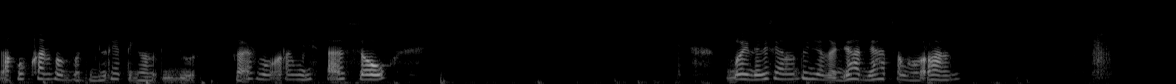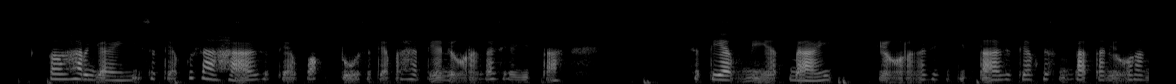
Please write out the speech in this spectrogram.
lakukan. Kalau mau tidur ya tinggal tidur. Nggak semua orang bisa. So mulai dari sekarang tuh jangan jahat-jahat sama orang uh, hargai setiap usaha, setiap waktu, setiap perhatian yang orang kasih ke kita, setiap niat baik yang orang kasih ke kita, setiap kesempatan yang orang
